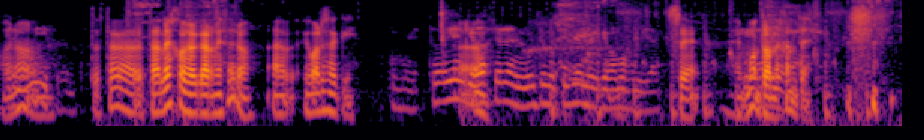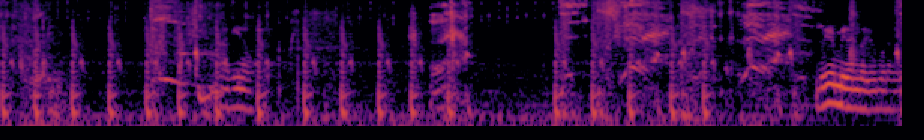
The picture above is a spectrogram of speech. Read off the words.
Bueno, diferente. esto está, está lejos el carnicero. Ah, igual es aquí. Estoy en que va Ah. a ser en el último sitio en el que vamos a mirar. Sí, hay un montón de gente. Aquí no. Voy a ir mirando yo por aquí.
